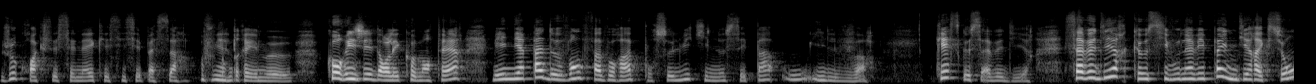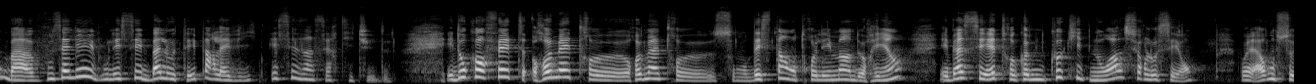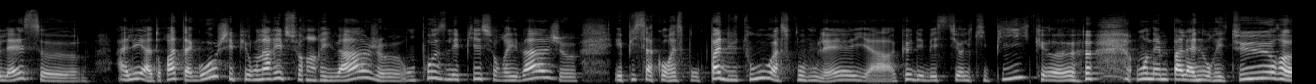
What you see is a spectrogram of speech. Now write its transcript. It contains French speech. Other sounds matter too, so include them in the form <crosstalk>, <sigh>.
je crois que c'est Sénèque et si c'est pas ça, <laughs> vous viendrez me corriger dans les commentaires, mais il n'y a pas de vent favorable pour celui qui ne sait pas où il va. Qu'est-ce que ça veut dire? Ça veut dire que si vous n'avez pas une direction, bah, vous allez vous laisser balloter par la vie et ses incertitudes. Et donc en fait, remettre, euh, remettre euh, son destin entre les mains de rien, eh ben, c'est être comme une coquille de noix sur l'océan voilà, on se laisse euh, aller à droite, à gauche, et puis on arrive sur un rivage, euh, on pose les pieds sur le rivage, euh, et puis ça correspond pas du tout à ce qu'on voulait. Il n'y a que des bestioles qui piquent, <laughs> on n'aime pas la nourriture,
